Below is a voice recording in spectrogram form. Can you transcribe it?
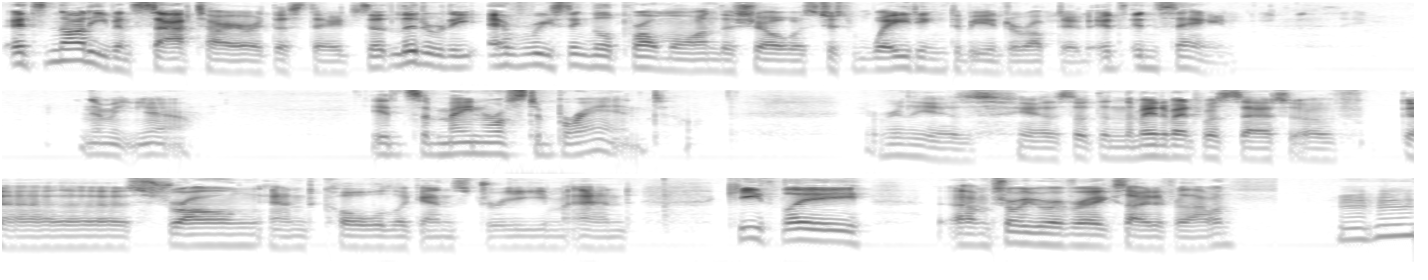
it's not even satire at this stage. That literally every single promo on the show was just waiting to be interrupted. It's insane. I mean, yeah, it's a main roster brand. It really is. Yeah, so then the main event was set of uh, Strong and Cole against Dream and Keith Lee. I'm sure you were very excited for that one. Mm-hmm.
